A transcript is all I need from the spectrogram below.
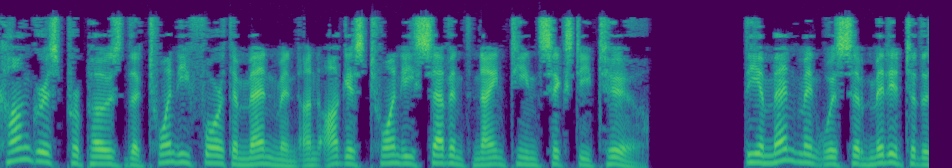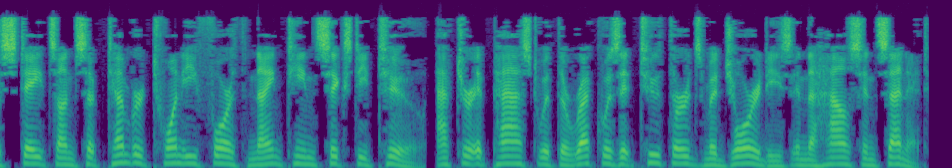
Congress proposed the 24th Amendment on August 27, 1962. The amendment was submitted to the states on September 24, 1962, after it passed with the requisite two-thirds majorities in the House and Senate.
